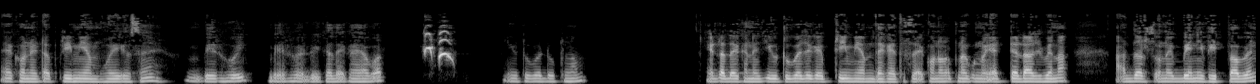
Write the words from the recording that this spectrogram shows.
এখন এটা প্রিমিয়াম হয়ে গেছে। বের হই। বের হয়ে ঢুকে দেখায় আবার। ইউটিউবে ঢুকলাম। এটা দেখেন ইউটিউবে জায়গায় প্রিমিয়াম দেখাইতেছে, এখন আর আপনার কোনো অ্যাড আসবে না। আদার্স অনেক বেনিফিট পাবেন।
